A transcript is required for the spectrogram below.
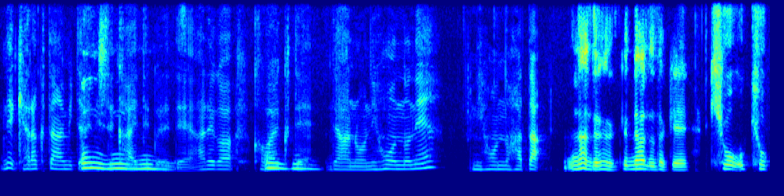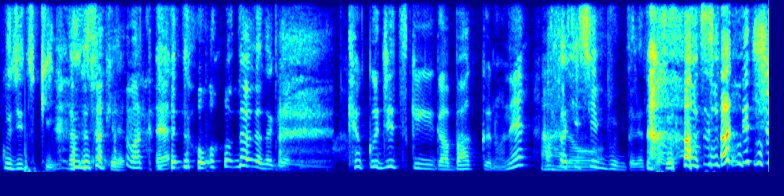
ねキャラクターみたいにして描いてくれて、あれが可愛くて、うんうんであの日本のね日本の旗。なんだっけなんだっけ極極日記なんだっけ。待っえってとなんだっけ。旭日旗がバッグのね朝日新聞みたいなやつでしょ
